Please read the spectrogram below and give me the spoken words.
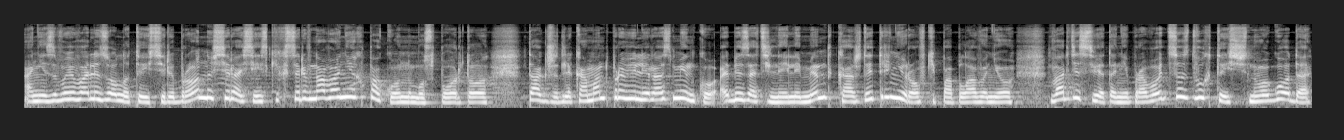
Они завоевали золото и серебро на всероссийских соревнованиях по конному спорту. Также для команд провели разминку – обязательный элемент каждой тренировки по плаванию. В Ардисвет они проводятся с 2000 года.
